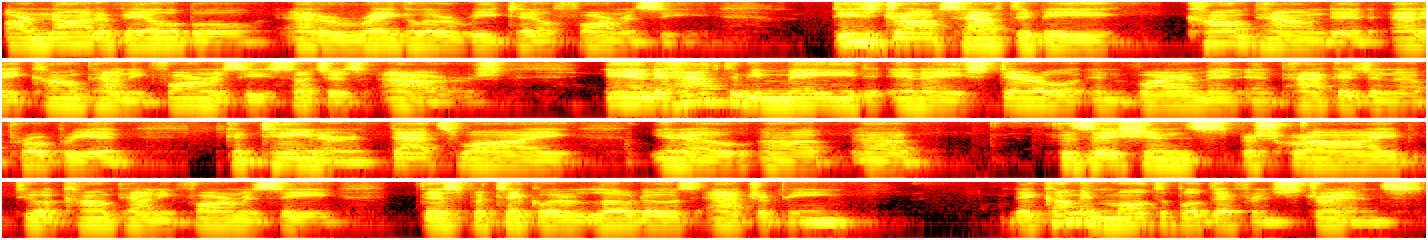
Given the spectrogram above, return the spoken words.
are not available at a regular retail pharmacy. These drops have to be compounded at a compounding pharmacy such as ours. And they have to be made in a sterile environment and packaged in an appropriate container. That's why, you know, uh, uh, physicians prescribe to a compounding pharmacy this particular low dose atropine. They come in multiple different strengths,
